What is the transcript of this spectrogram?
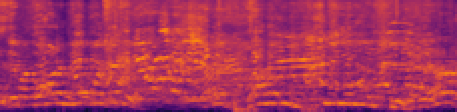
যে তোমার মেয়ে বলছে যে আমি ভালো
